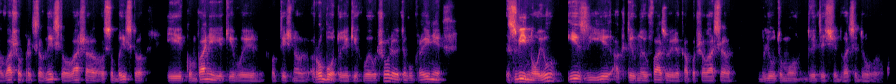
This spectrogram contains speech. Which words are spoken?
вашого представництва, ваша особисто і компанії, які ви фактично роботу, яких ви очолюєте в Україні з війною і з її активною фазою, яка почалася в лютому 2022 року.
